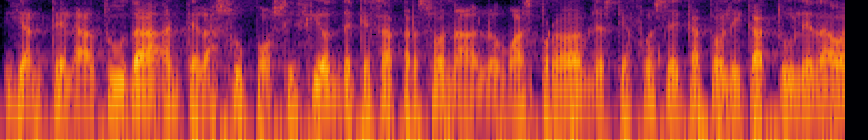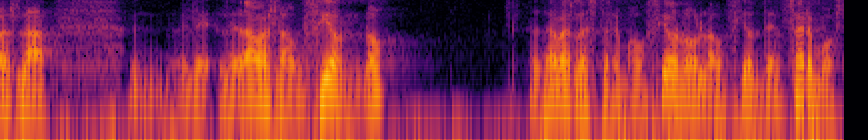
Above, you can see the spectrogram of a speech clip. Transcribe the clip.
y ante la duda, ante la suposición de que esa persona lo más probable es que fuese católica, tú le dabas la, le, dabas la unción, ¿no? le dabas la extrema unción o la unción de enfermos,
